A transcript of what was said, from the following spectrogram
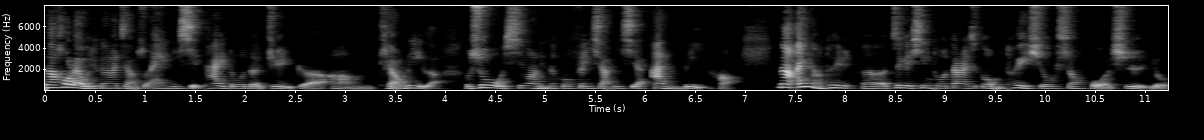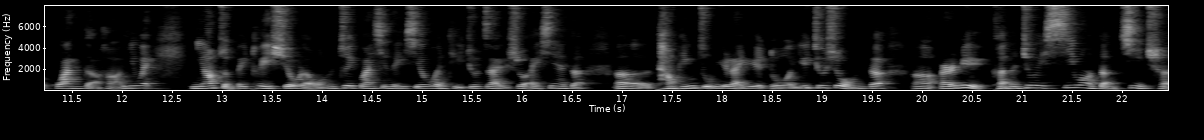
那后来我就跟他讲说，哎，你写太多的这个嗯条例了。我说我希望你能够分享一些案例哈。那安养退呃这个信托当然是跟我们退休生活是有关的哈，因为你要准备退休了，我们最关心的一些问题就在于说，哎，现在的呃躺平族越来越多，也就是我们的呃儿女可能就会希望等继承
